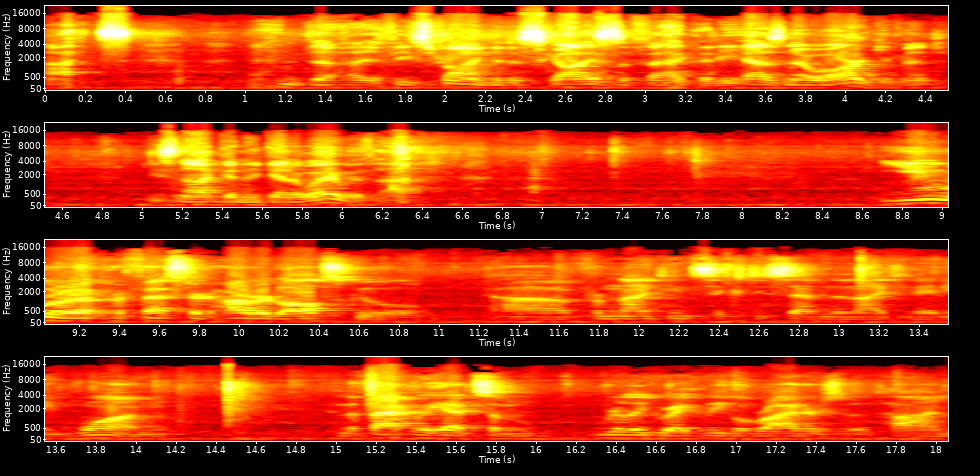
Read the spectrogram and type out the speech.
And uh, if he's trying to disguise the fact that he has no argument, he's not going to get away with that. You were a professor at Harvard Law School uh, from 1967 to 1981, and the faculty had some really great legal writers at the time.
